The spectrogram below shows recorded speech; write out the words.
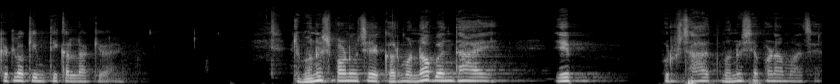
કેટલો કિંમતી કલાક કહેવાય. એટલે મનુષ્યપણું છે, કર્મ ન બંધાય, એ પુરુષાર્થ મનુષ્યપણામાં છે.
